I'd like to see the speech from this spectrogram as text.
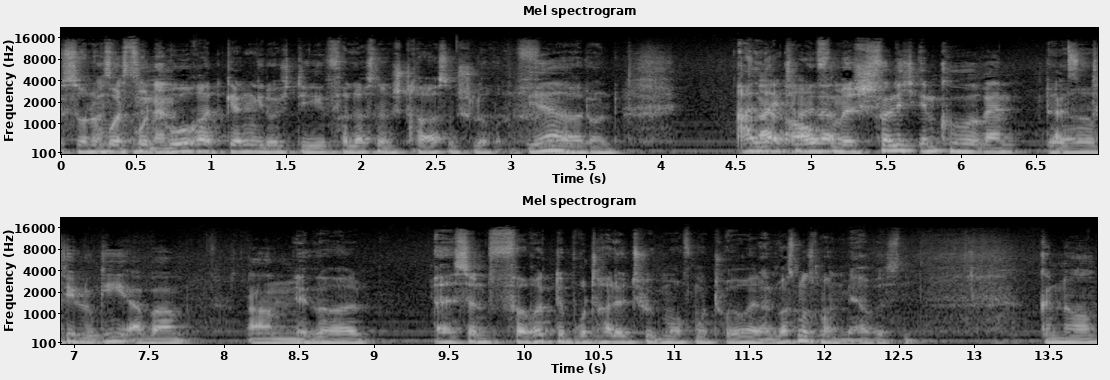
So eine Motorradgang, die durch die verlassenen Straßenschluchten fährt ja. und alle aufmischt. Völlig inkohärent als ja. Trilogie, aber. Ähm, Egal. Es sind verrückte, brutale Typen auf Motorrädern. Was muss man mehr wissen? Genau.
